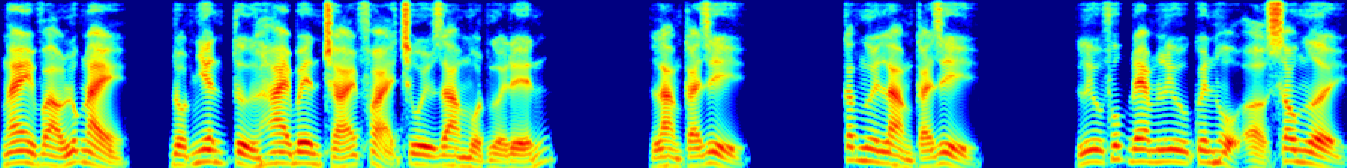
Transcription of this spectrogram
Ngay vào lúc này, đột nhiên từ hai bên trái phải chui ra một người đến. Làm cái gì? Các ngươi làm cái gì? Lưu Phúc đem Lưu Quyên hộ ở sau người,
